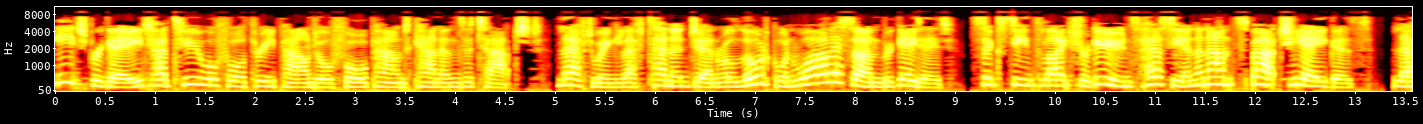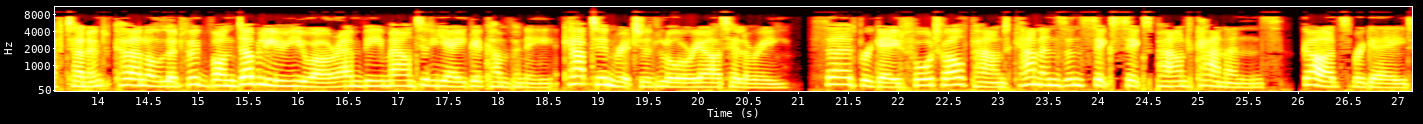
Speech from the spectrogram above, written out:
Each brigade had two or four 3-pound or 4-pound cannons attached. Left wing Lieutenant General Lord Cornwallis unbrigaded. 16th Light Dragoons Hessian and Ansbach Jaegers. Lieutenant Colonel Ludwig von WURMB Mounted Jaeger Company, Captain Richard Laurie Artillery, 3rd Brigade 4 12-pound cannons and 6 6-pound cannons, Guards Brigade,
